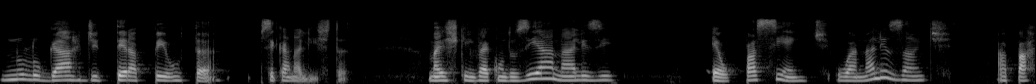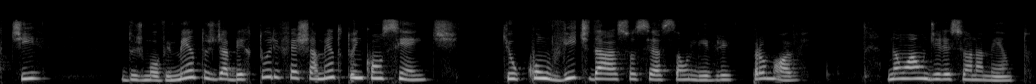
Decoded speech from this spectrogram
no lugar de terapeuta psicanalista, mas quem vai conduzir a análise é o paciente, o analisante, a partir dos movimentos de abertura e fechamento do inconsciente que o convite da associação livre promove. Não há um direcionamento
